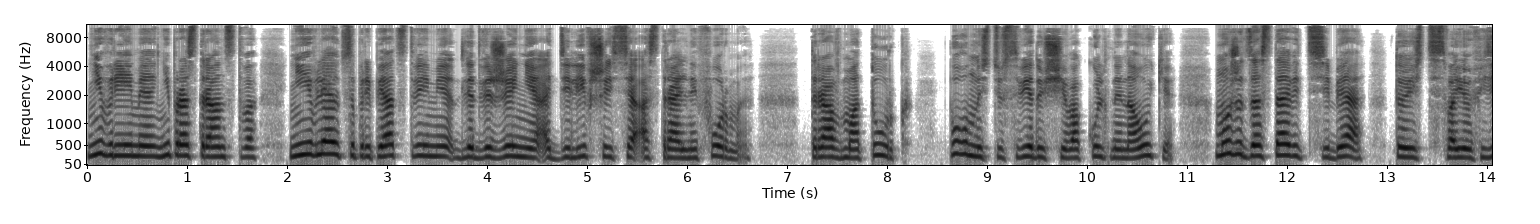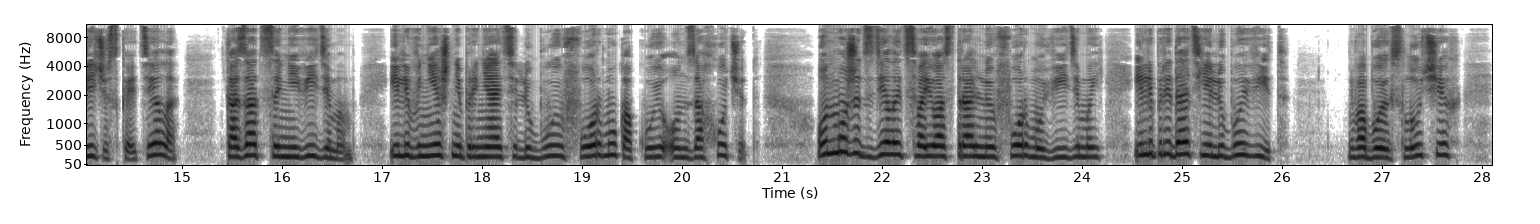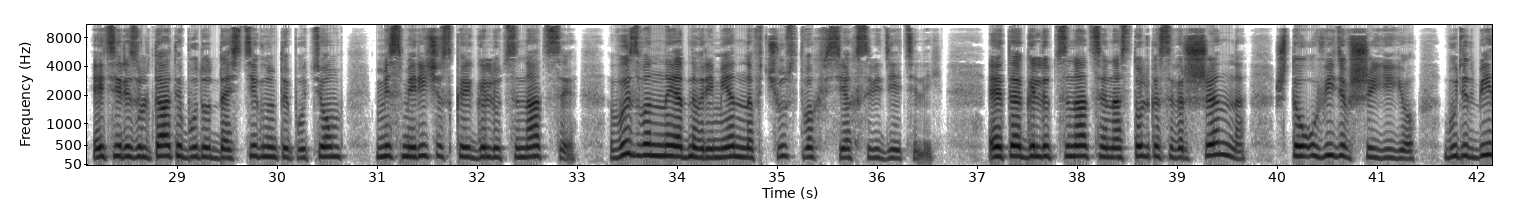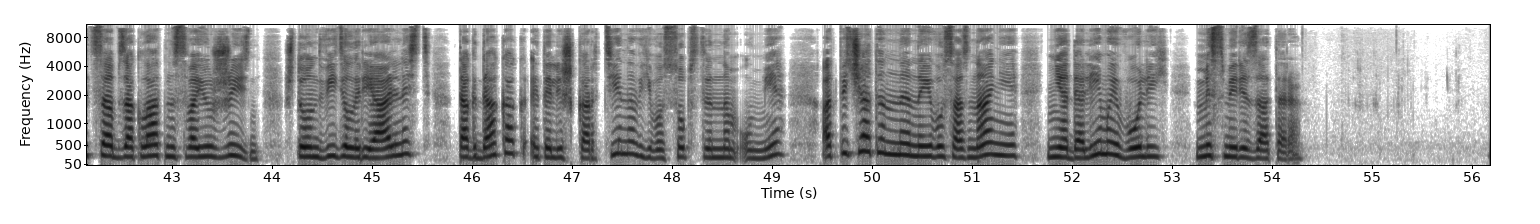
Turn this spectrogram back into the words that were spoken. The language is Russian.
ни время, ни пространство не являются препятствиями для движения отделившейся астральной формы. Травматург, полностью сведущий в оккультной науке, может заставить себя, то есть свое физическое тело, казаться невидимым или внешне принять любую форму, какую он захочет. Он может сделать свою астральную форму видимой или придать ей любой вид. В обоих случаях эти результаты будут достигнуты путем месмерической галлюцинации, вызванной одновременно в чувствах всех свидетелей. Эта галлюцинация настолько совершенна, что увидевший ее будет биться об заклад на свою жизнь, что он видел реальность, тогда как это лишь картина в его собственном уме, отпечатанная на его сознании неодолимой волей месмеризатора.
